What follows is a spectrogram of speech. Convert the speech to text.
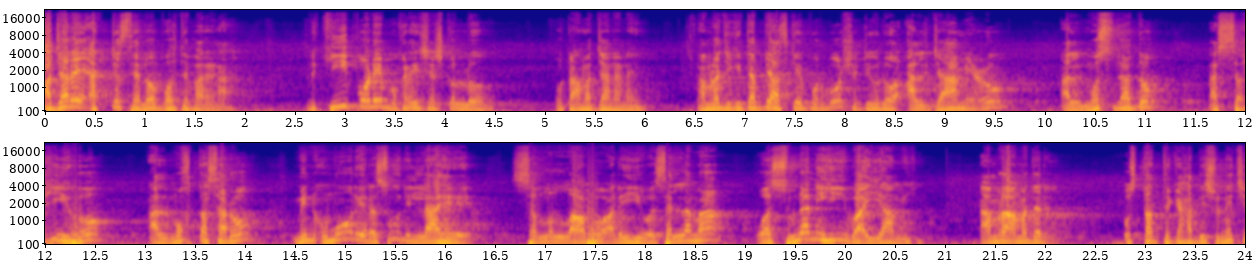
হাজারে একটা সেলো বলতে পারে না। কি পড়ে বোখারি শেষ করল, ওটা আমার জানা নাই। আমরা যে কিতাবটি আজকে পড়ব, সেটি হলো আল জামেও আল মুসনাদো আর সহিহ আল মুখতাসারো মিন উমুর রসুলিল্লাহ সাল্লাহ আলহি ওসাল্লামা ওয়া সুনানিহি ওয়া ইয়ামিহি আমরা আমাদের ওস্তাদ থেকে হাদিস শুনেছি,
